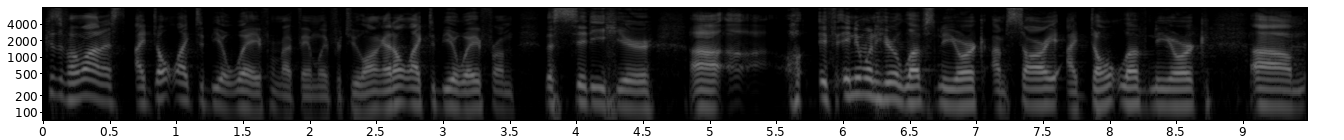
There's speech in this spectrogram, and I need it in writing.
Because if I'm honest, I don't like to be away from my family for too long. I don't like to be away from the city here. Uh, uh if anyone here loves New York, I'm sorry, I don't love New York. Um,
